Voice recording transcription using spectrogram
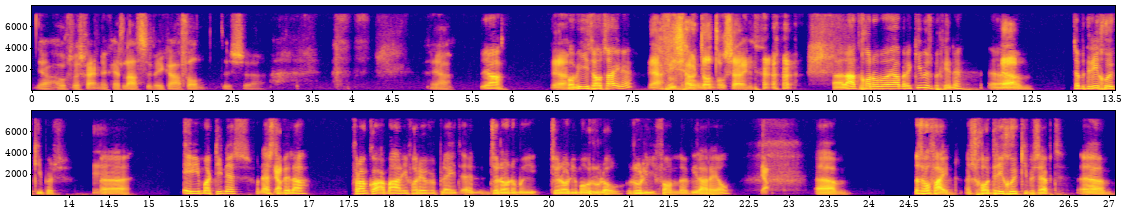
ja, hoogstwaarschijnlijk het laatste WK van. Dus uh, ja. ja. Ja. Van wie zou het zijn, hè? Ja, wie zou dat toch zijn? uh, laten we gewoon op, ja, bij de keepers beginnen. Um, ja. Ze hebben drie goede keepers. Mm. Amy Martinez van Aston ja. Villa. Franco Armani van River Plate. En Geronimo, Geronimo Rulo, Rulli van Villarreal. Ja. Um, dat is wel fijn. Als je gewoon drie goede keepers hebt. Um,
